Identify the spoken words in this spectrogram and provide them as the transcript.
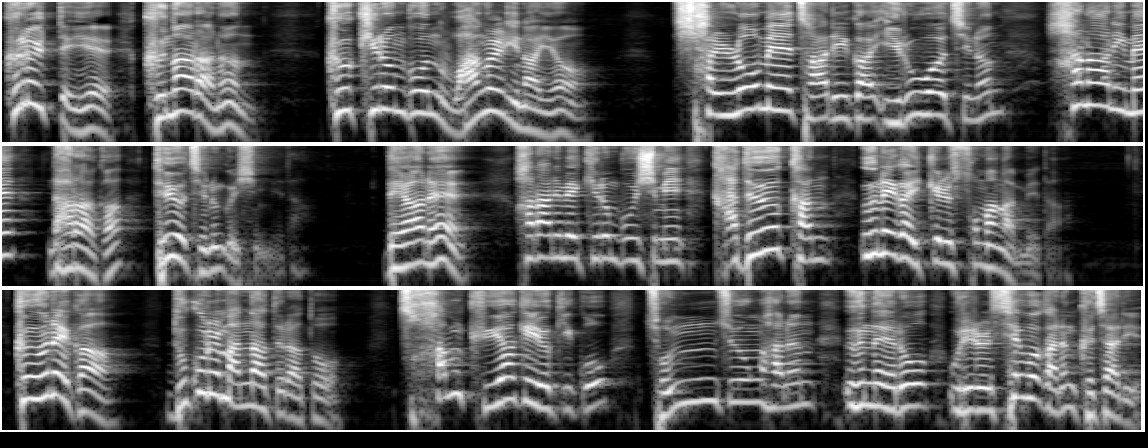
그럴 때에 그 나라는 그 기름 부은 왕을 인하여 샬롬의 자리가 이루어지는 하나님의 나라가 되어지는 것입니다. 내 안에 하나님의 기름 부으심이 가득한 은혜가 있기를 소망합니다. 그 은혜가 누구를 만나더라도 참 귀하게 여기고 존중하는 은혜로 우리를 세워가는 그 자리.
